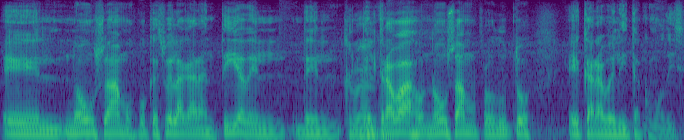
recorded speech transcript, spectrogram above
eh, no usamos, porque eso es la garantía del, del, Claro. del trabajo, no usamos productos eh, carabelitas, como dice.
